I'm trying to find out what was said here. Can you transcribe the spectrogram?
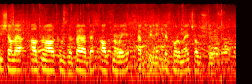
İnşallah Altınova halkımızla beraber Altınova'yı hep birlikte korumaya çalışıyoruz.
